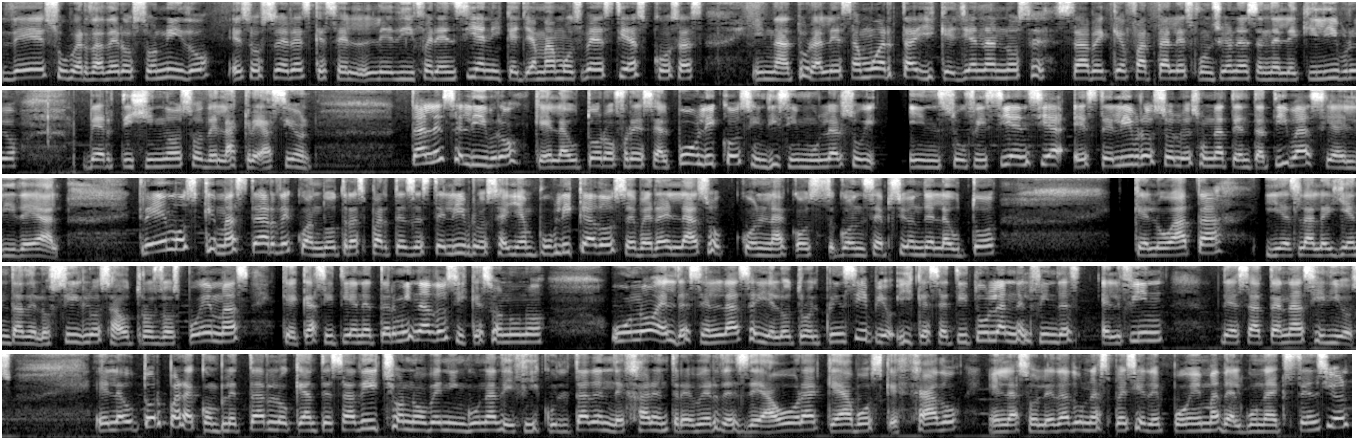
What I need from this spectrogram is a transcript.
dé su verdadero sonido, esos seres que se le diferencian y que llamamos bestias, cosas y naturaleza muerta y que llenan no se sabe qué fatales funciones en el equilibrio vertiginoso de la creación. Tal es el libro que el autor ofrece al público sin disimular su insuficiencia. Este libro solo es una tentativa hacia el ideal. Creemos que más tarde, cuando otras partes de este libro se hayan publicado, se verá el lazo con la concepción del autor que lo ata y es la leyenda de los siglos a otros dos poemas que casi tiene terminados y que son uno, uno el desenlace y el otro el principio y que se titulan el fin de, el fin de Satanás y Dios. El autor, para completar lo que antes ha dicho, no ve ninguna dificultad en dejar entrever desde ahora que ha bosquejado en la soledad una especie de poema de alguna extensión,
